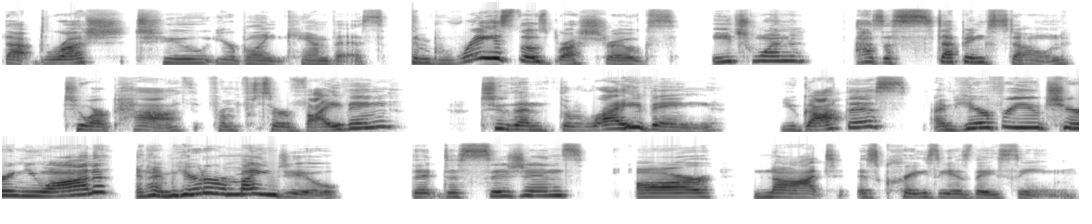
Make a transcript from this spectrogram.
that brush to your blank canvas. Embrace those brush strokes, each one as a stepping stone to our path from surviving to then thriving. You got this. I'm here for you, cheering you on. And I'm here to remind you that decisions are not as crazy as they seem.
